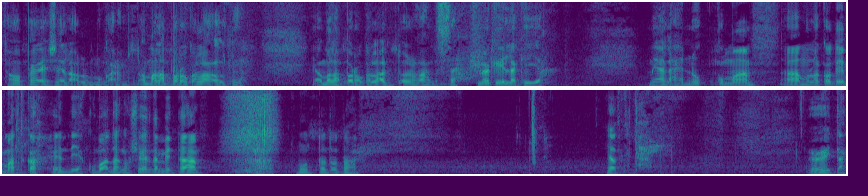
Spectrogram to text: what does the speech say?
HP ei siellä ollut mukana, mutta omalla porukalla oltiin. Ja omalla porukalla nyt ollaan tässä mökilläkin ja minä lähden nukkumaan. Aamulla kotimatka, en tiedä kuvataanko sieltä mitään, mutta tota, jatketaan. Öitä.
